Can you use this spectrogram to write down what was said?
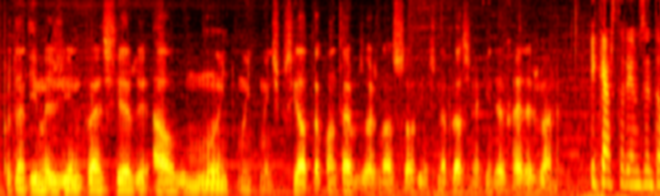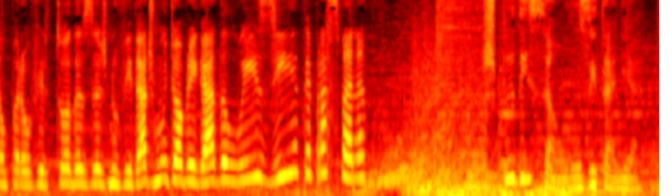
Portanto, imagino que vai ser algo muito, muito, muito especial para contarmos aos nossos ouvintes na próxima quinta-feira, Joana. E cá estaremos então para ouvir todas as novidades. Muito obrigada, Luís, e até para a semana. Expedição Lusitânia.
